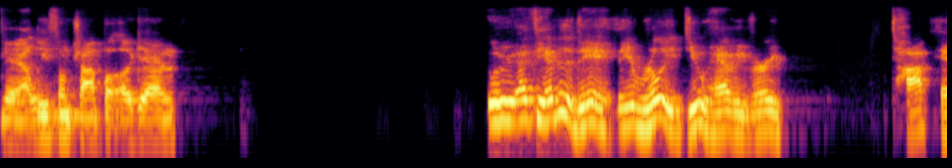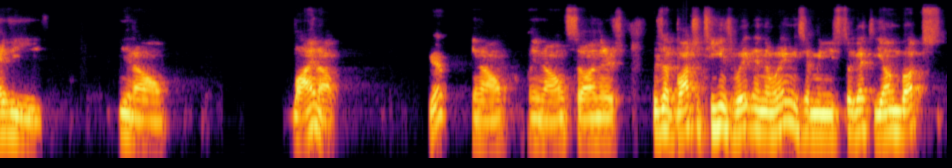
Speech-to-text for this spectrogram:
Yeah, Lethal and Ciampa again. At the end of the day, they really do have a very top heavy, you know, lineup. Yep. You know, you know, so and there's there's a bunch of teams waiting in the wings. I mean, you still got the Young Bucks,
